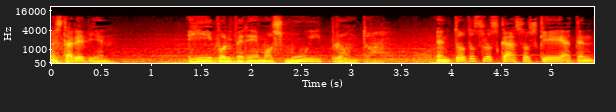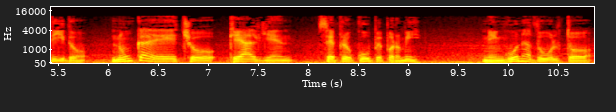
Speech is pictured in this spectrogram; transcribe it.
Estaré bien. Y volveremos muy pronto. En todos los casos que he atendido, nunca he hecho que alguien se preocupe por mí. Ningún adulto,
